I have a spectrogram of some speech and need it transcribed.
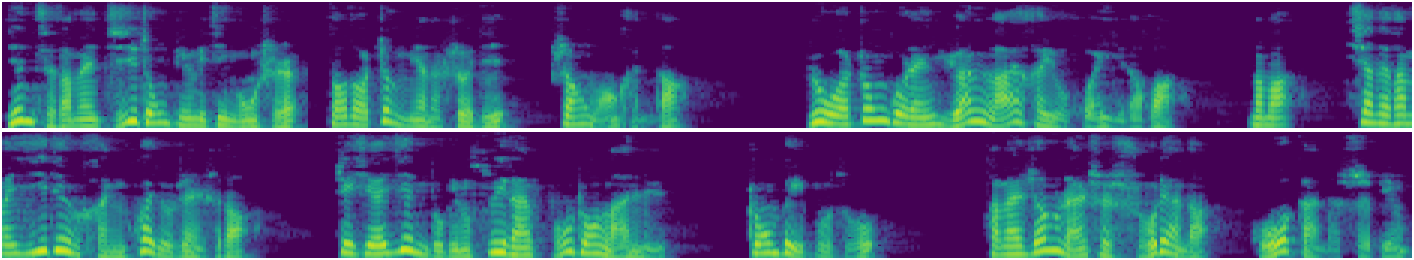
因此他们集中兵力进攻时遭到正面的射击，伤亡很大。如果中国人原来还有怀疑的话，那么现在他们一定很快就认识到，这些印度兵虽然服装褴褛，装备不足，他们仍然是熟练的、果敢的士兵。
